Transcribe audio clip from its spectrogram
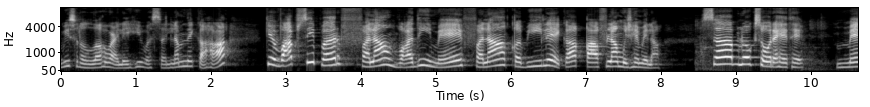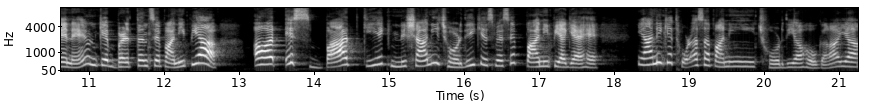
نبی صلی اللہ علیہ وسلم نے کہا کہ واپسی پر فلاں وادی میں فلاں قبیلے کا قافلہ مجھے ملا۔ سب لوگ سو رہے تھے۔ میں نے ان کے برتن سے پانی پیا اور اس بات کی ایک نشانی چھوڑ دی کہ اس میں سے پانی پیا گیا ہے۔ یعنی کہ تھوڑا سا پانی چھوڑ دیا ہوگا یا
